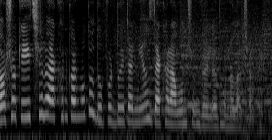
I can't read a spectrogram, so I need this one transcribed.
দর্শক এই ছিল এখনকার মতো। দুপুর দুইটা নিউজ দেখার আমন্ত্রণ রইল। ধন্যবাদ সবাইকে।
